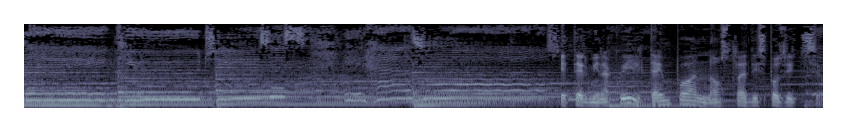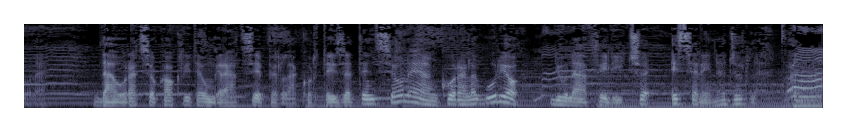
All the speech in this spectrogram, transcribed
Thank you, Jesus, it has washed. E termina qui il tempo a nostra disposizione. Da Orazio Coclite un grazie per la cortese attenzione e ancora l'augurio di una felice e serena giornata.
